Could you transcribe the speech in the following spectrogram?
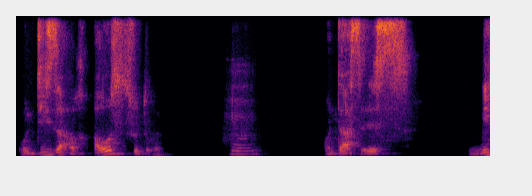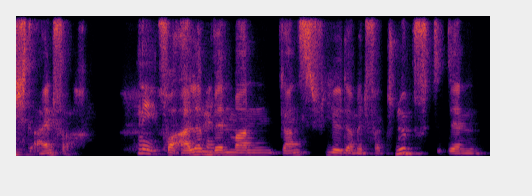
und diese auch auszudrücken? Hm. Und das ist nicht einfach. Nee, Vor allem, wenn man ganz viel damit verknüpft, denn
